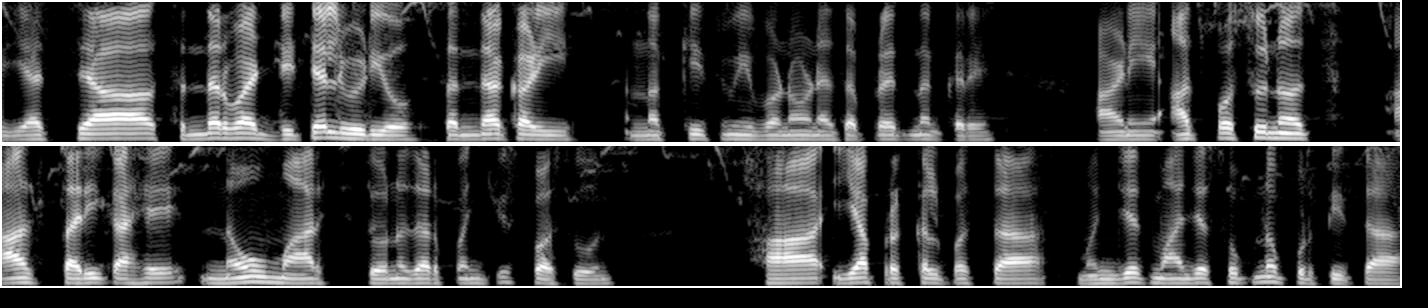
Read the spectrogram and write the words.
याच्या संदर्भात डिटेल व्हिडिओ संध्याकाळी नक्कीच मी बनवण्याचा प्रयत्न करेन. आणि आजपासूनच आज तारीख आहे नऊ मार्च दोन हजार पंचवीसपासून हा या प्रकल्पाचा म्हणजेच माझ्या स्वप्नपूर्तीचा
